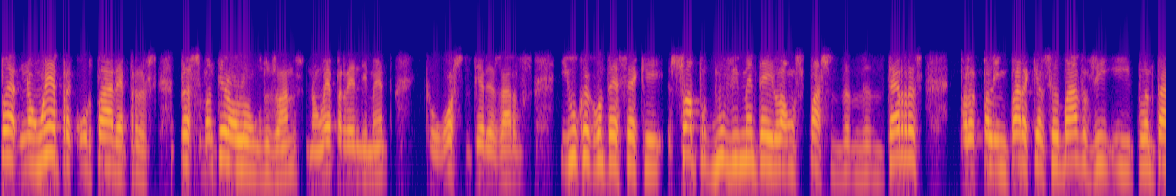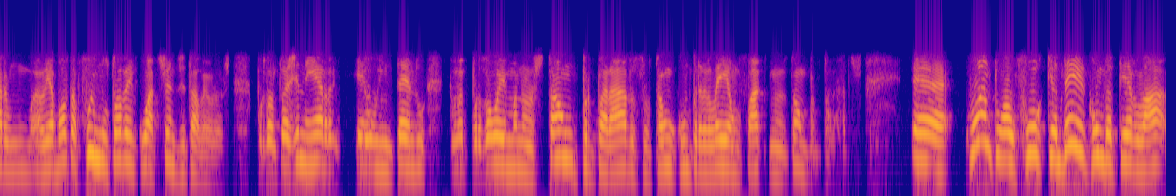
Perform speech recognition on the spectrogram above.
para, não é para cortar, é para, para se manter ao longo dos anos, não é para rendimento, que eu gosto de ter as árvores, e o que acontece é que só porque movimentei lá um espaço de, de, de terras para, para, limpar aqueles selvados e, e plantar um, ali à volta, fui multado em 400 e tal euros. Portanto, a GNR, eu entendo que me perdoem, mas não estão preparados, estão a cumprir a lei, é um facto, não estão preparados. É, quanto ao fogo que andei a combater lá,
